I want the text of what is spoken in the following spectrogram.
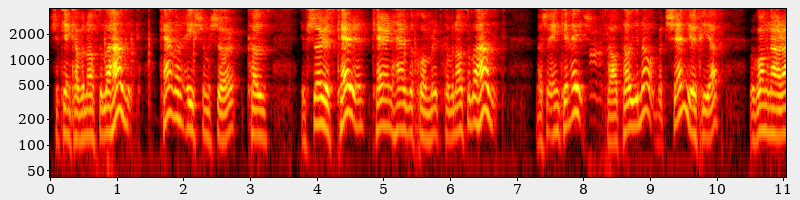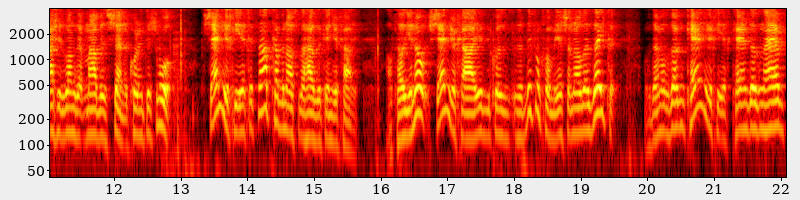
Shekin Kavanas Lahazik. Can't learn Aish from Shur, because if Shur is Keren, Keren has a Chumr, it's Kavanas Lahazik. Masha'en Ken Aish. So I'll tell you no. But Shen Yechiach, we're going now, Rashi is going that Mav is Shen, according to Shmuel. Shen Yechiach, it's not Kavanas Lahazik and Yechayiv. I'll tell you no, Shen Yechayiv, because it's a different Chumr, Yesh Anol. Of them of Keren Yechiach. Doesn't have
